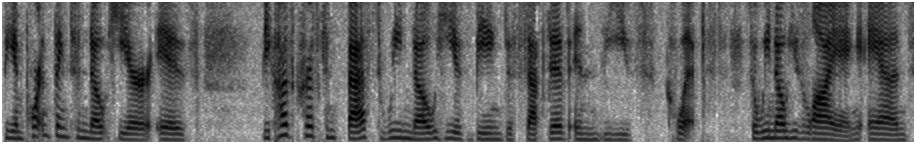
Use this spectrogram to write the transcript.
the important thing to note here is because Chris confessed, we know he is being deceptive in these clips. So we know he's lying, and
